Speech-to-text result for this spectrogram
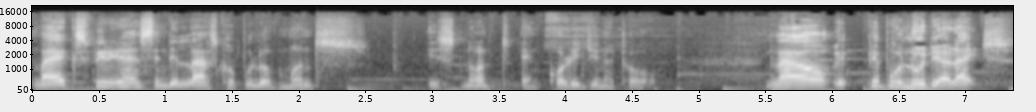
my experience in the last couple of months is not encouraging at all. Now, eh, people know their rights.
